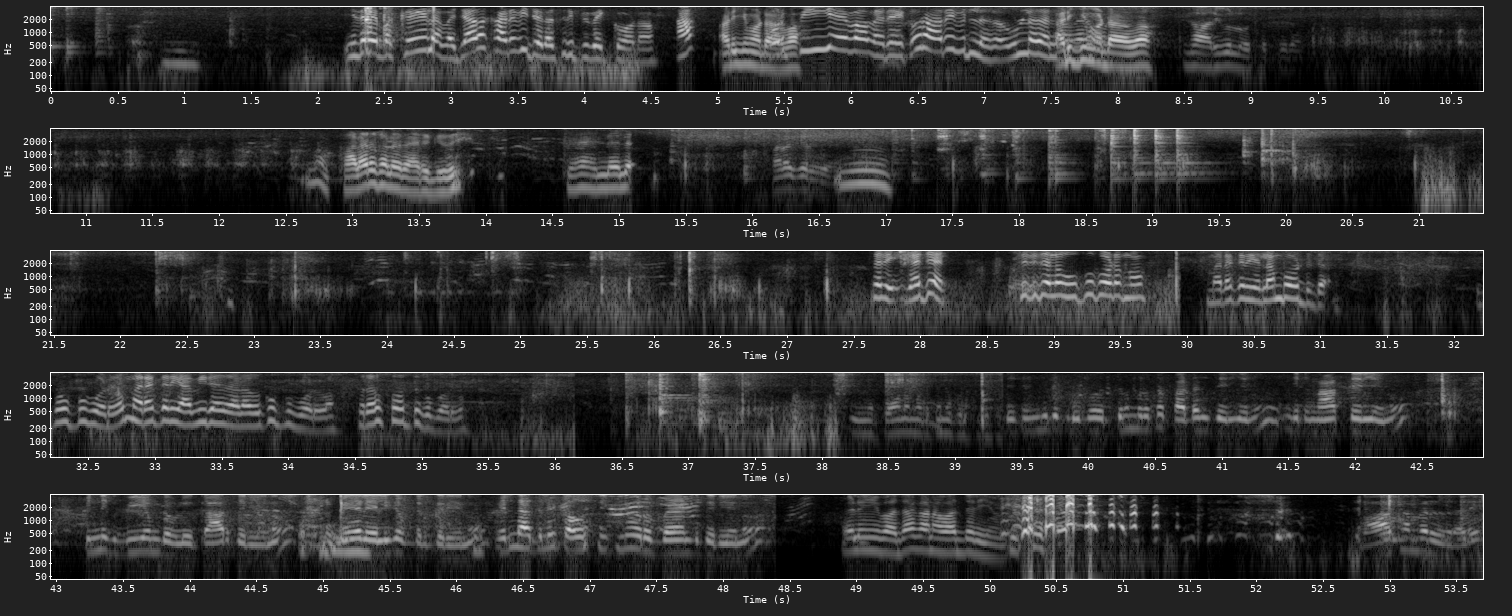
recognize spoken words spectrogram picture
இதை இப்ப கீழே வச்சு அதை கழுவிட்டு திருப்பி வைக்கணும் ஆ? அடிக்க மாட்டாவா பிஏவா வரைக்கும் ஒரு அறிவில்ல உள்ளதெல்லாம் அடிக்க மாட்டாவா ஒருத்தர் கலர் கலரா இருக்குது. இல்ல இல்ல ம். சரி கஜன் சிறிதளவு உப்பு போடுங்க. மரக்கறி எல்லாம் போட்டுட்டேன். இப்போ உப்பு போடுவோம். மரக்கறி அவிடாத அளவுக்கு உப்பு போடுவோம். பிறகு சோத்துக்கு போடுவோம். நீங்கள் போன மட்டும் பிடிச்சிருக்கு. செஞ்சுட்டு இப்படி போ- திரும்ப திரும்ப கடல் தெரியணும். இங்கிட்ட நான் தெரியணும். பின்னுக்கு பிஎம்டபிள்யூ கார் தெரியணும். மேலே ஹெலிகாப்டர் தெரியணும். எல்லாத்துலேயும் கௌசிக்னு ஒரு பிராண்ட் தெரியணும். வெளியே பார்த்தா கனவா தெரியும். வாசம் வருது.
